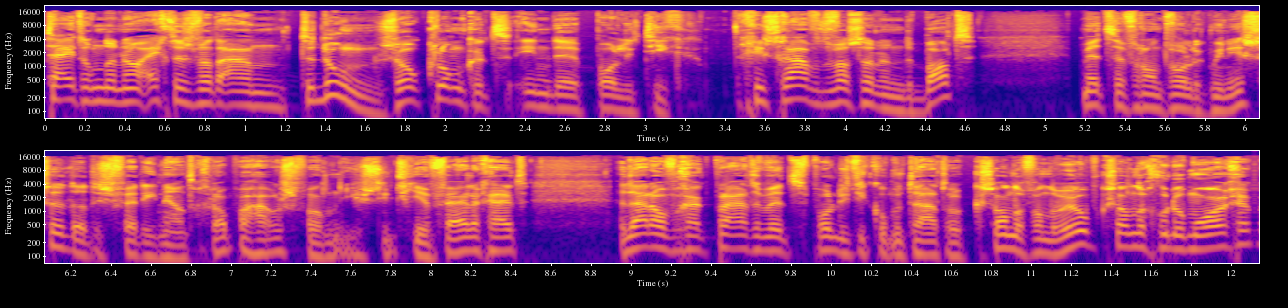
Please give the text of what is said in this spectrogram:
Tijd om er nou echt eens wat aan te doen. Zo klonk het in de politiek. Gisteravond was er een debat met de verantwoordelijk minister. Dat is Ferdinand Grappenhaus van Justitie en Veiligheid. En daarover ga ik praten met politiek commentator Xander van der Wulp. Xander, goedemorgen.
